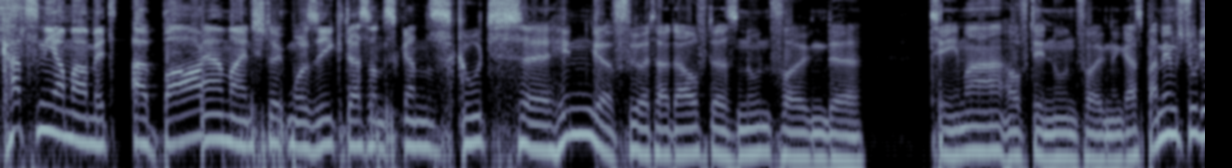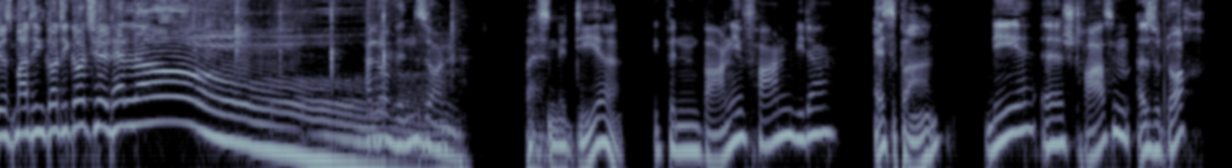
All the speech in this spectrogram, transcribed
Katzenjammer mit A Bar, mein Stück Musik, das uns ganz gut äh, hingeführt hat auf das nun folgende Thema, auf den nun folgenden Gast. Bei mir im Studio ist Martin Gotti Gottschild. Hello! Hallo Winson. Was ist denn mit dir? Ich bin Bahn gefahren wieder. S-Bahn? Nee, äh, Straßen, also doch,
